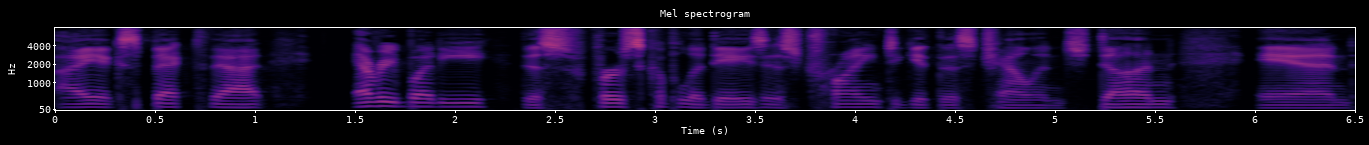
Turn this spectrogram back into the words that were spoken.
I expect that everybody this first couple of days is trying to get this challenge done, and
